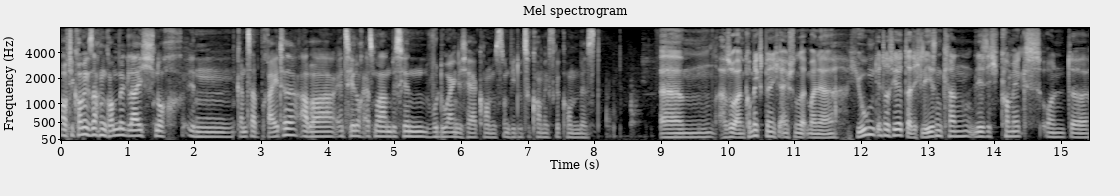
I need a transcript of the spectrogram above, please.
Auf die Comic-Sachen kommen wir gleich noch in ganzer Breite, aber erzähl doch erstmal ein bisschen, wo du eigentlich herkommst und wie du zu Comics gekommen bist. Ähm, also an Comics bin ich eigentlich schon seit meiner Jugend interessiert. Seit ich lesen kann, lese ich Comics und äh,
